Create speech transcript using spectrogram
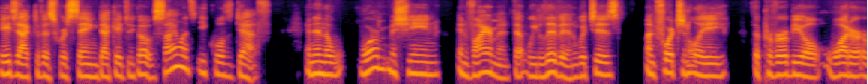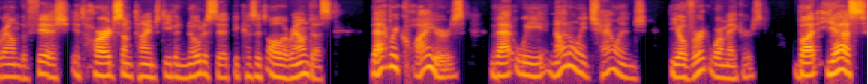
AIDS activists were saying decades ago, silence equals death. And in the war machine environment that we live in, which is unfortunately the proverbial water around the fish, it's hard sometimes to even notice it because it's all around us. That requires that we not only challenge the overt war makers, but yes,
